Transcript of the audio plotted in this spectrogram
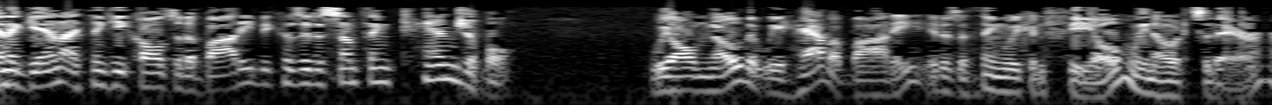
And again, I think he calls it a body because it is something tangible, we all know that we have a body. It is a thing we can feel. We know it's there.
